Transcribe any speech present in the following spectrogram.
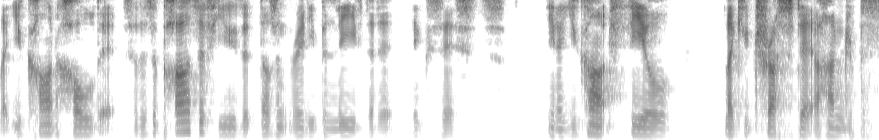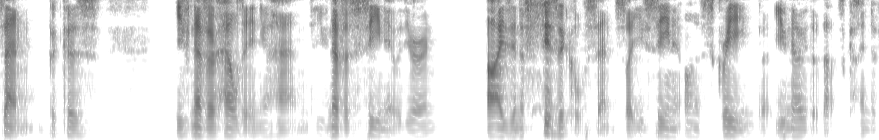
Like you can't hold it. So there's a part of you that doesn't really believe that it exists. You know, you can't feel like you trust it 100% because you've never held it in your hand. You've never seen it with your own eyes in a physical sense. Like you've seen it on a screen, but you know that that's kind of,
